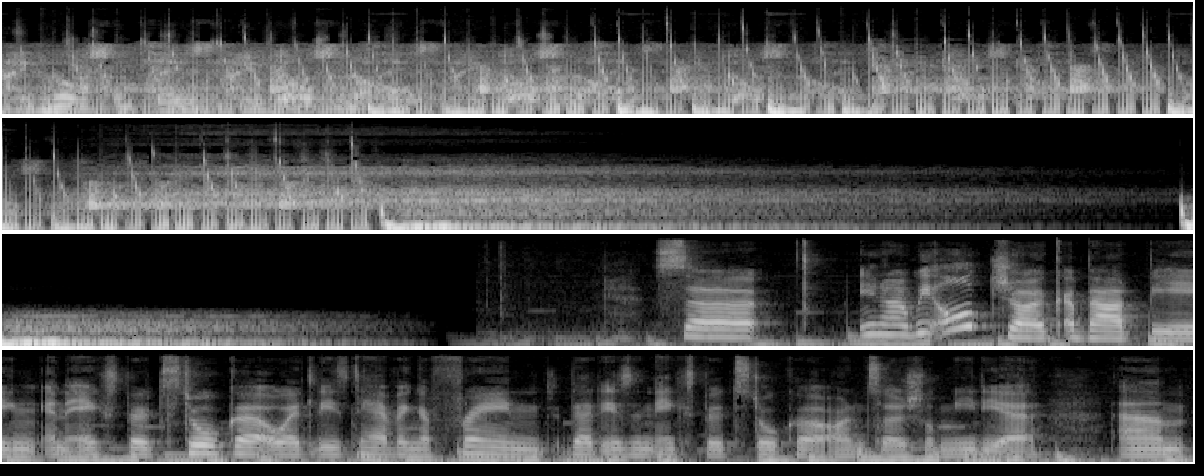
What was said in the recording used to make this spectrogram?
I know some things that you don't know. Don't know. So, you know, we all joke about being an expert stalker or at least having a friend that is an expert stalker on social media. Um,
